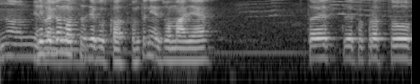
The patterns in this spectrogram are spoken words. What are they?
No, nie, Nie wiadomo co z jego kostką, to nie jest złamanie. To jest y, po prostu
